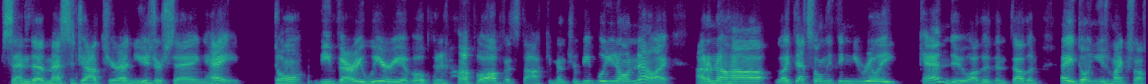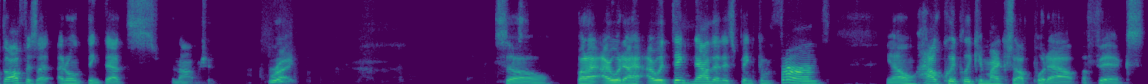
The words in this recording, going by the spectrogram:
send a message out to your end user saying, "Hey, don't be very weary of opening up Office documents from people you don't know." I I don't know how like that's the only thing you really can do other than tell them, "Hey, don't use Microsoft Office." I, I don't think that's an option. Right. So, but I, I would I would think now that it's been confirmed, you know, how quickly can Microsoft put out a fix?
